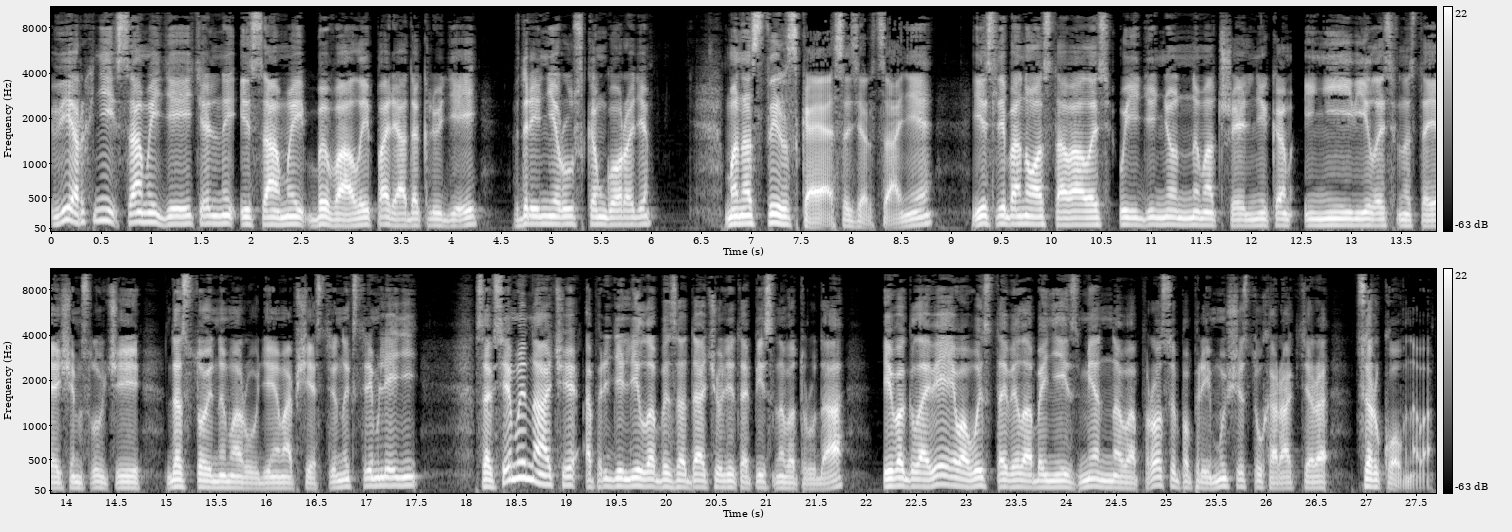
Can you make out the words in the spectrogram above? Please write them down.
верхний, самый деятельный и самый бывалый порядок людей в древнерусском городе. Монастырское созерцание – если бы оно оставалось уединенным отшельником и не явилось в настоящем случае достойным орудием общественных стремлений, совсем иначе определило бы задачу летописного труда и во главе его выставило бы неизменно вопросы по преимуществу характера церковного.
